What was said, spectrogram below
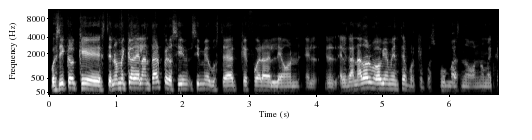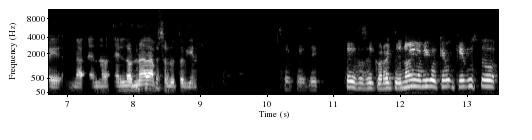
pues sí creo que este, no me quiero adelantar, pero sí, sí me gustaría que fuera León el, el, ganador, obviamente, porque pues Pumas no, no me cae en, lo nada absoluto bien. Sí, pues sí. Eso sí, correcto. Y no, mi amigo, qué, qué gusto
